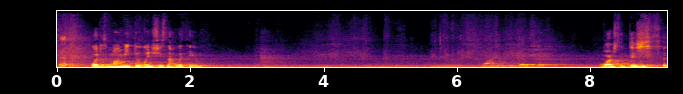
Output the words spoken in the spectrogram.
Hmm? What does mommy do when she's not with you? Wash the dishes. Wash the dishes.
